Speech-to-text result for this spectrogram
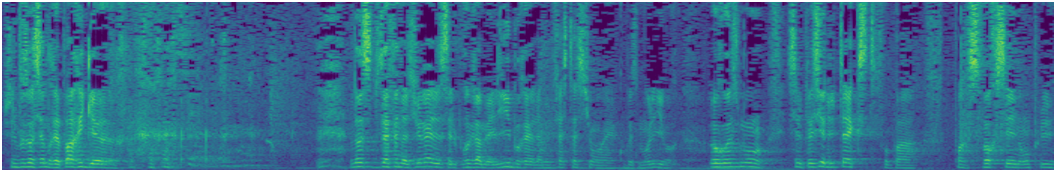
Je ne vous en tiendrai pas rigueur. non, c'est tout à fait naturel. C'est le programme est libre et la manifestation est complètement libre. Heureusement, c'est le plaisir du texte. Faut pas, pas se forcer non plus.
